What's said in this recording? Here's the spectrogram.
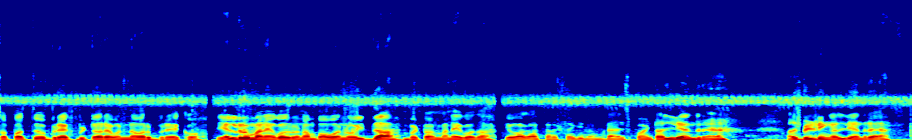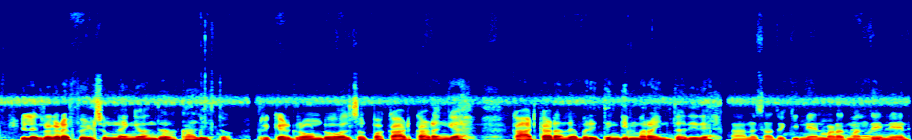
ಸ್ವಲ್ಪ ಹೊತ್ತು ಬ್ರೇಕ್ ಬಿಟ್ಟವ್ರೆ ಒನ್ ಅವರ್ ಬ್ರೇಕು ಎಲ್ಲರೂ ಮನೆಗೆ ಹೋದ್ರು ನಮ್ಮ ಭವನು ಇದ್ದ ಬಟ್ ಅವ್ನು ಮನೆಗೆ ಹೋದ. ಇವಾಗ ಕರೆಕ್ಟಾಗಿ ನಮ್ಮ ಡ್ಯಾನ್ಸ್ ಪಾಯಿಂಟ್ ಅಲ್ಲಿ ಅಂದರೆ, ಅಲ್ಲಿ ಬಿಲ್ಡಿಂಗ್ ಅಲ್ಲಿ ಅಂದರೆ, ಇಲ್ಲಿ ಎದುರುಗಡೆ ಫೀಲ್ಡ್ ಸುಮ್ಮನೆ ಹಂಗೆ ಒಂದು ಖಾಲಿ ಇತ್ತು. ಕ್ರಿಕೆಟ್ ಗ್ರೌಂಡು ಅಲ್ಲಿ ಸ್ವಲ್ಪ ಕಾಡ್ ಕಾಡಂಗೆ ಹಂಗೆ ಕಾಡ್ ಕಾಡ್ ಅಂದ್ರೆ ಬರೀ ತೆಂಗಿನ ಮರ ಇಂಥದ್ದಿದೆ. ನಾನು ಸಾಧಕ್ಕೆ ಇನ್ನೇನ್ ಮಾಡೋದು ಮತ್ತೆ ಇನ್ನೇನ್?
